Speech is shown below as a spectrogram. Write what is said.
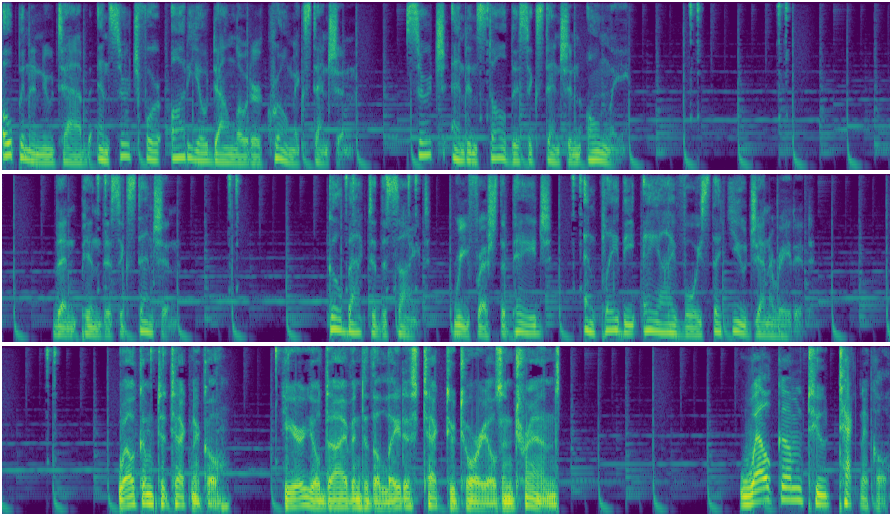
Open a new tab and search for Audio Downloader Chrome extension. Search and install this extension only. Then pin this extension. Go back to the site, refresh the page, and play the AI voice that you generated. Welcome to Technical. Here you'll dive into the latest tech tutorials and trends Welcome to Technical.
